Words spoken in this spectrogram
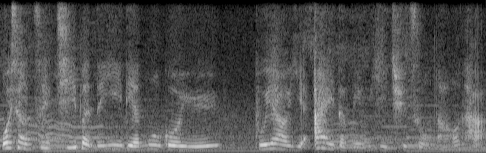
我想最基本的一点莫过于不要以爱的名义去阻挠他，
